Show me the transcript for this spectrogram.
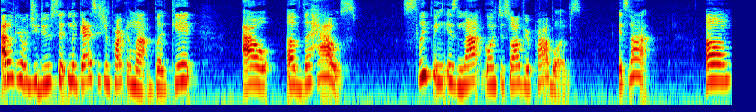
I don't care what you do. Sit in the gas station parking lot, but get out of the house. Sleeping is not going to solve your problems. It's not. Um,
